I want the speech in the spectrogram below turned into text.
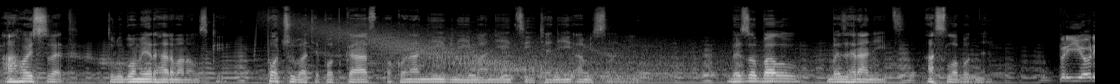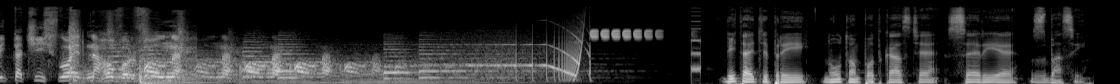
Ahoj svet, tu Lubomír Harmanovský. Počúvate podcast o konaní, vnímaní, cítení a myslení. Bez obalu, bez hraníc a slobodne. Priorita číslo jedna, hovor voľne. Vítajte pri nultom podcaste série z Basy.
